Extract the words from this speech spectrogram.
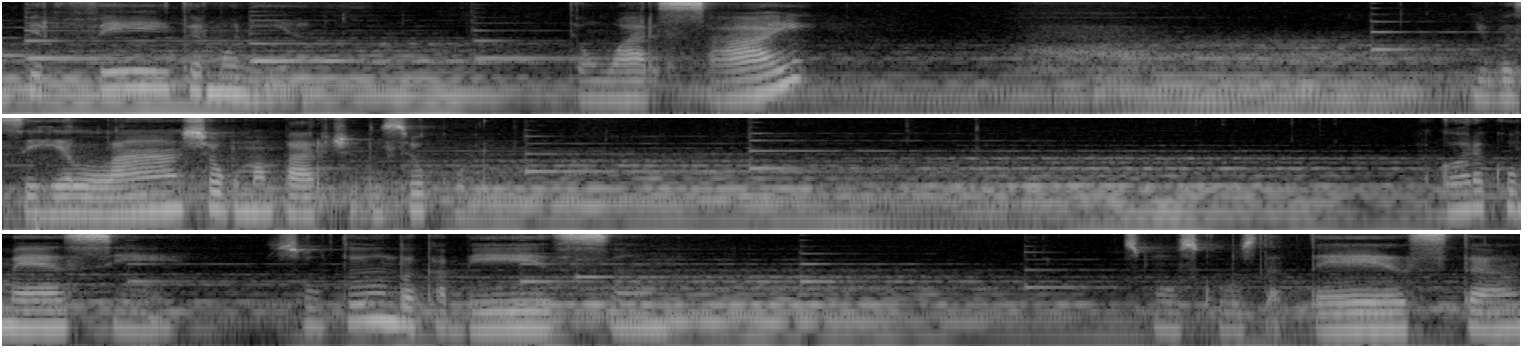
em perfeita harmonia. Então o ar sai e você relaxa alguma parte do seu corpo. Comece soltando a cabeça, os músculos da testa,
